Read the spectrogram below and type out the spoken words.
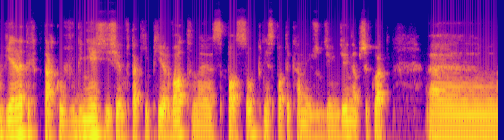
wiele tych ptaków gnieździ się w taki pierwotny sposób, niespotykany już gdzie indziej, na przykład e,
